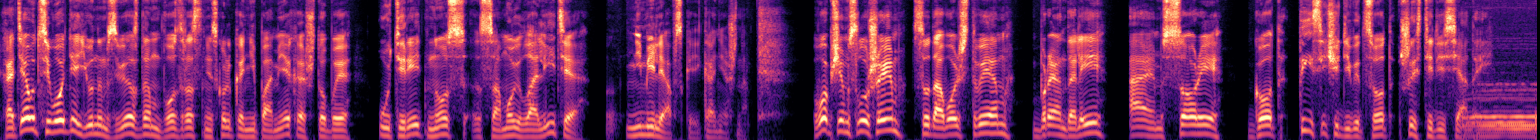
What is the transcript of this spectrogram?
Хотя вот сегодня юным звездам возраст нисколько не помеха, чтобы утереть нос самой Лолите, не Милявской, конечно. В общем, слушаем с удовольствием Бренда Ли «I'm Sorry», год 1960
